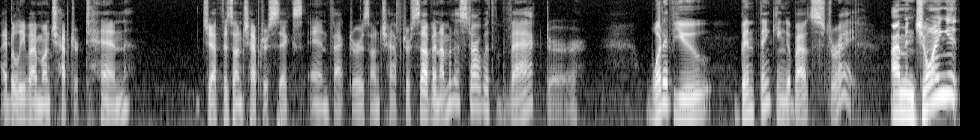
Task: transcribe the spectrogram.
I believe I'm on chapter 10. Jeff is on chapter 6 and Vactor is on chapter 7. I'm going to start with Vactor. What have you been thinking about Stray? I'm enjoying it,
